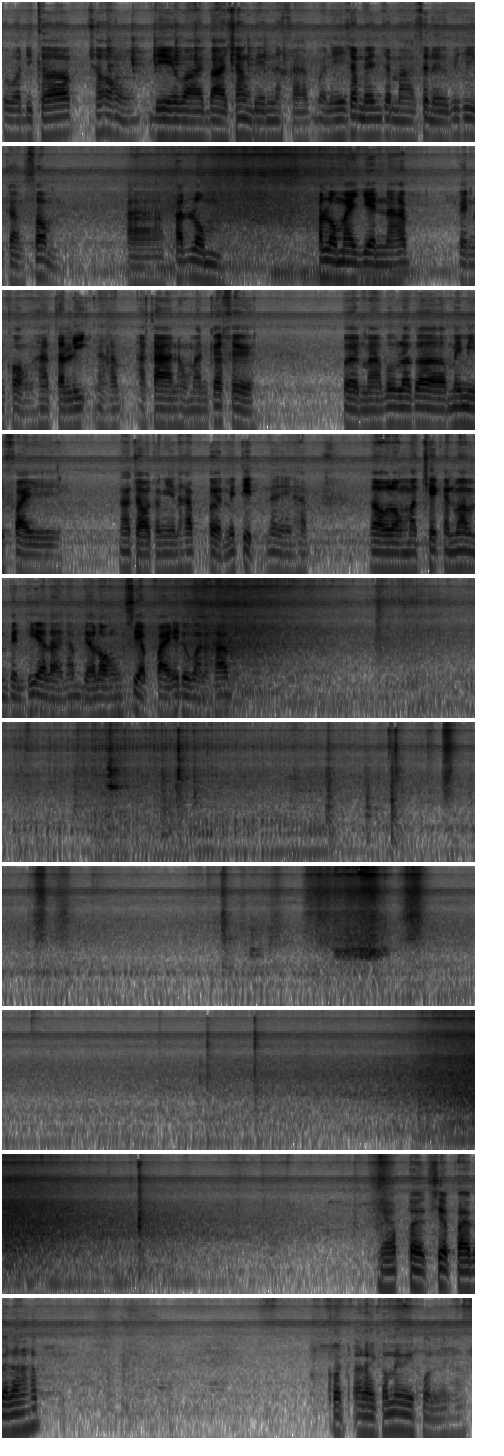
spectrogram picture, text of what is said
สวัสดีครับช่อง DIY บายช่างเบนนะครับ วันนี้ช่างเบนจะมาเสนอวิธีการซ่อมอพัดลมพัดลมไอเย็นนะครับ เป็นของฮาตาลินะครับ อาการของมันก็คือ เปิดมาปุ๊บแล้วก็ไม่มีไฟหน้าจอตรงนี้นะครับ เปิดไม่ติดนั่นเองนะครับ เราลองมาเช็คกันว่ามันเป็นที่อะไรนะครับ เดี๋ยวลองเสียบไฟให้ดูก่อนนะครับ นะครับเปิดเสียบไฟไปแล้วนะครับ กดอะไรก็ไม่มีผลเลยครับ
